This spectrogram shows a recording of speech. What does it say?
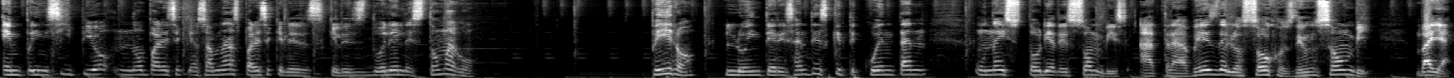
en principio no parece que, o sea, más parece que les, que les duele el estómago. Pero lo interesante es que te cuentan una historia de zombies a través de los ojos de un zombie. Vaya,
